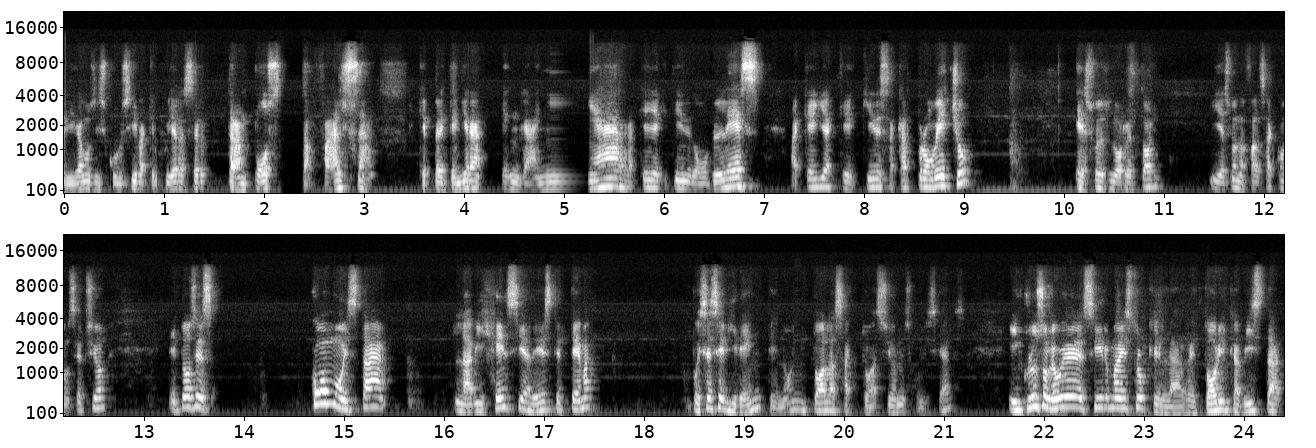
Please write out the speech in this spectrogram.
digamos, discursiva que pudiera ser tramposa, falsa, que pretendiera engañar, aquella que tiene doblez, aquella que quiere sacar provecho, eso es lo retórico y es una falsa concepción. Entonces, ¿cómo está la vigencia de este tema? Pues es evidente, ¿no? En todas las actuaciones judiciales. Incluso le voy a decir, maestro, que la retórica vista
